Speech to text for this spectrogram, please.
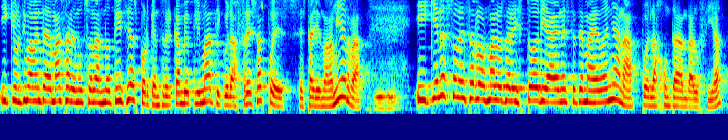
y que últimamente además sale mucho en las noticias porque entre el cambio climático y las fresas pues se está yendo a la mierda. ¿Y quiénes suelen ser los malos de la historia en este tema de Doñana? Pues la Junta de Andalucía.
